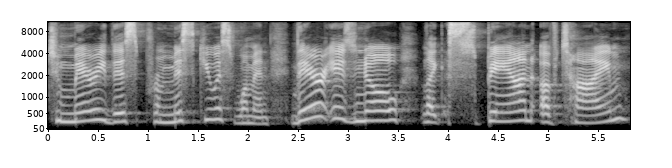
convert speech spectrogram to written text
to marry this promiscuous woman, there is no like span of time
